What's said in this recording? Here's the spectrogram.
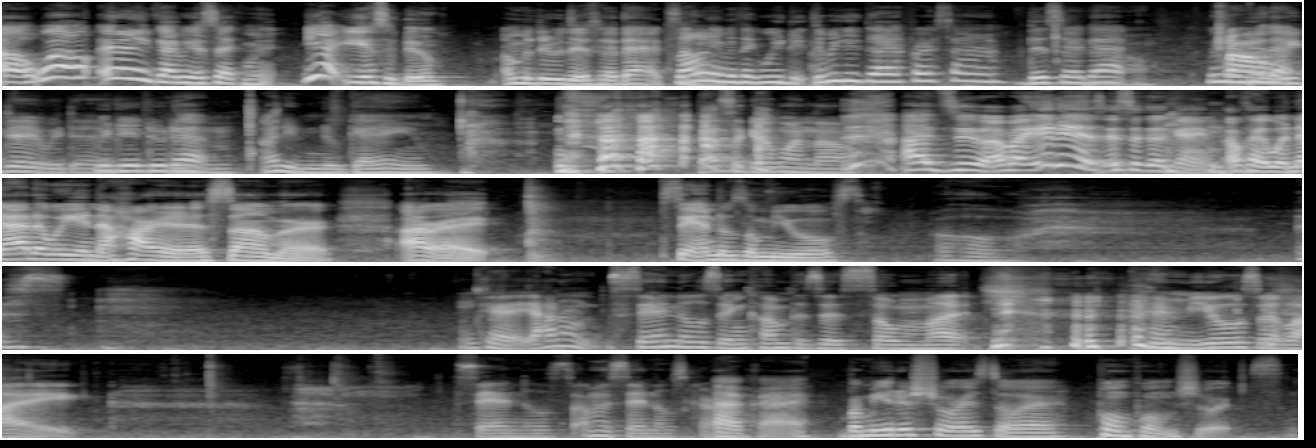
oh well, it ain't gotta be a segment. Yeah, yes, it do. I'm gonna do this or that. Cause I don't even think we did. Did we do that first time? This or that? No. We didn't Oh, do that. we did, we did. We did do that. Mhm. I need a new game. That's a good one though. I do. I'm like, it is. It's a good game. Okay, well now that we're in the heart of the summer, all right. Sandals or mules? Oh. It's, okay, I don't sandals encompasses so much. and mules are like sandals. I'm a sandals girl. Okay. Bermuda shorts or pum pum shorts?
